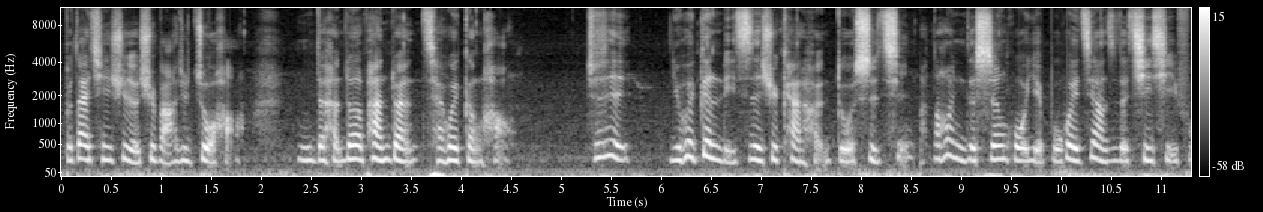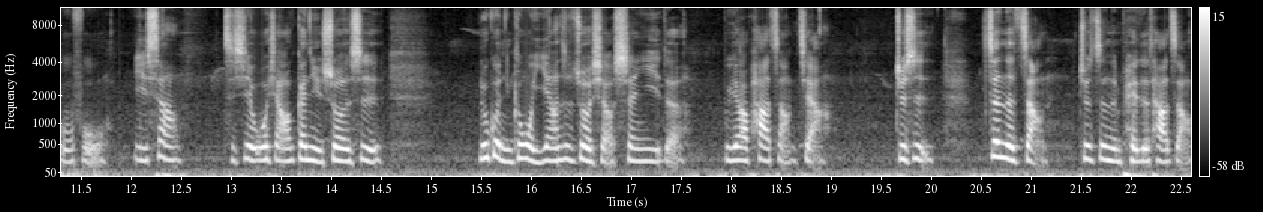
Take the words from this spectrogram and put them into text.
不带情绪的去把它去做好，你的很多的判断才会更好。就是。你会更理智的去看很多事情，然后你的生活也不会这样子的起起伏伏。以上，只是我想要跟你说的是，如果你跟我一样是做小生意的，不要怕涨价，就是真的涨，就真的陪着它涨。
